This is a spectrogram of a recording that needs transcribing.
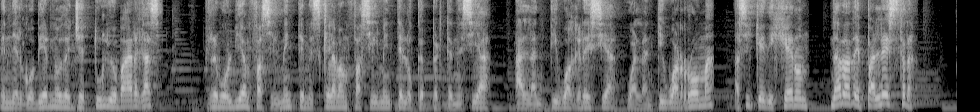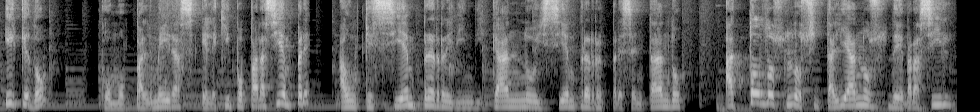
en el gobierno de Getulio Vargas. Revolvían fácilmente, mezclaban fácilmente lo que pertenecía a la antigua Grecia o a la antigua Roma, así que dijeron nada de palestra y quedó como Palmeiras el equipo para siempre, aunque siempre reivindicando y siempre representando a todos los italianos de Brasil,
